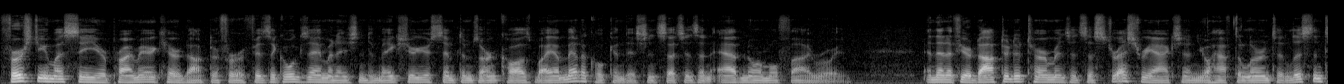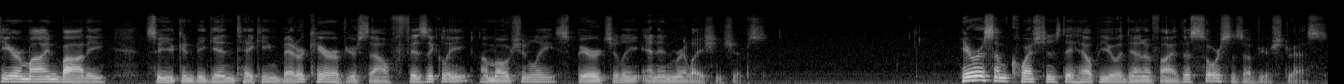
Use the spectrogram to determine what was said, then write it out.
First, you must see your primary care doctor for a physical examination to make sure your symptoms aren't caused by a medical condition such as an abnormal thyroid. And then if your doctor determines it's a stress reaction, you'll have to learn to listen to your mind-body so you can begin taking better care of yourself physically, emotionally, spiritually, and in relationships. Here are some questions to help you identify the sources of your stress.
